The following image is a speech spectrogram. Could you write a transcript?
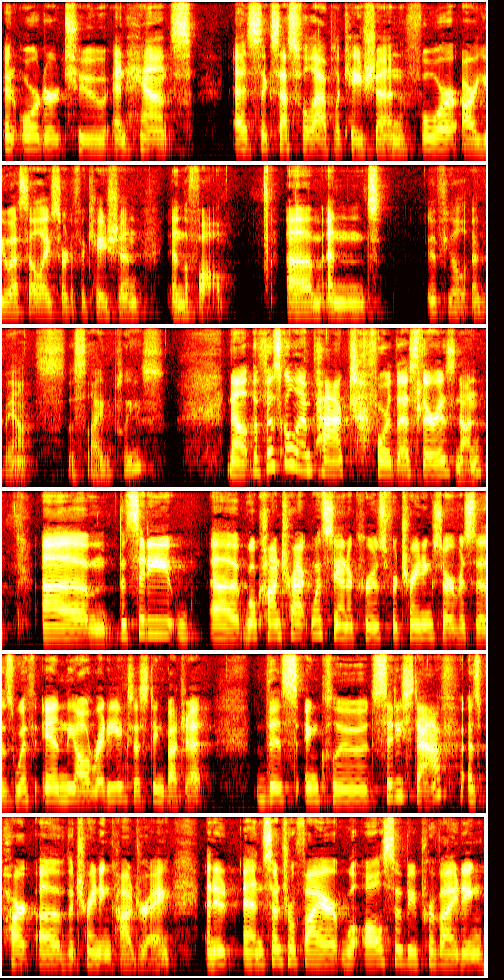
in order to enhance a successful application for our USLA certification in the fall. Um, and if you'll advance the slide, please. Now, the fiscal impact for this, there is none. Um, the city uh, will contract with Santa Cruz for training services within the already existing budget. This includes city staff as part of the training cadre, and, it, and Central Fire will also be providing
